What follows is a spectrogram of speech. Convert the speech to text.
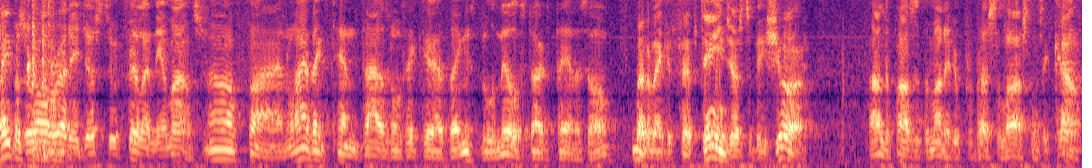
Papers are all ready just to fill in the amounts. Oh, fine. Well, I think 10000 will take care of things until the mill starts paying us all. Better make it 15 just to be sure. I'll deposit the money to Professor Larson's account.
